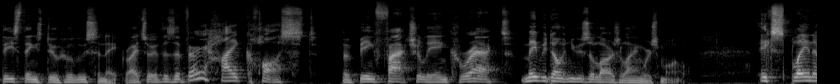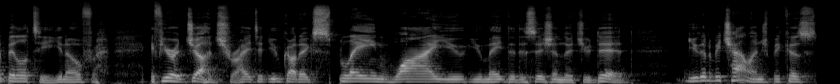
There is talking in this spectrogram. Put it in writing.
these things do hallucinate, right? So if there's a very high cost of being factually incorrect, maybe don't use a large language model. Explainability, you know, for, if you're a judge, right, and you've got to explain why you you made the decision that you did, you're going to be challenged because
